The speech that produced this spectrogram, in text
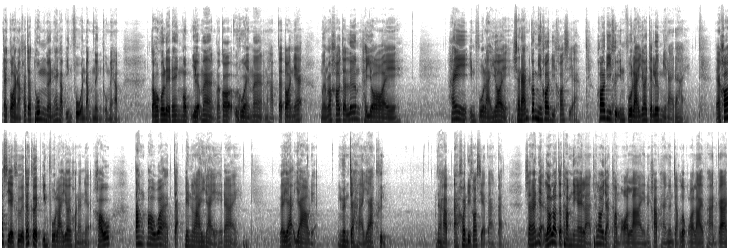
แต่ก่อนอะเขาจะทุ่มเงินให้กับอินฟูอันดับหนึ่งถูกไหมครับเขาก็เลยได้งบเยอะมากแล้วก็รวยมากนะครับ แต่ตอนนี้เหมือนว่าเขาจะเริ่มทยอยให้อินฟูรายย่อย ฉะนั้นก็มีข้อดีข้อเสีย ข้อดีคืออินฟูรายย่อยจะเริ่มมีรายได้ แต่ข้อเสียคือถ้าเกิดอินฟูรายย่อยคนนั้นเนี่ยเขาตั้งเป้าว่าจะเป็นรายใหญ่ให้ได้ ระยะยาวเนี่ยเงินจะหายากขึ้น นะครับอะข้อดีข้อเสียต่างกัน ฉะนั้นเนี่ยแล้วเราจะทำยังไงล่ะ ถ้าเราอยากทำออนไลน์นะครับหาเงินจากโลกออนไลน์ผ่านการ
